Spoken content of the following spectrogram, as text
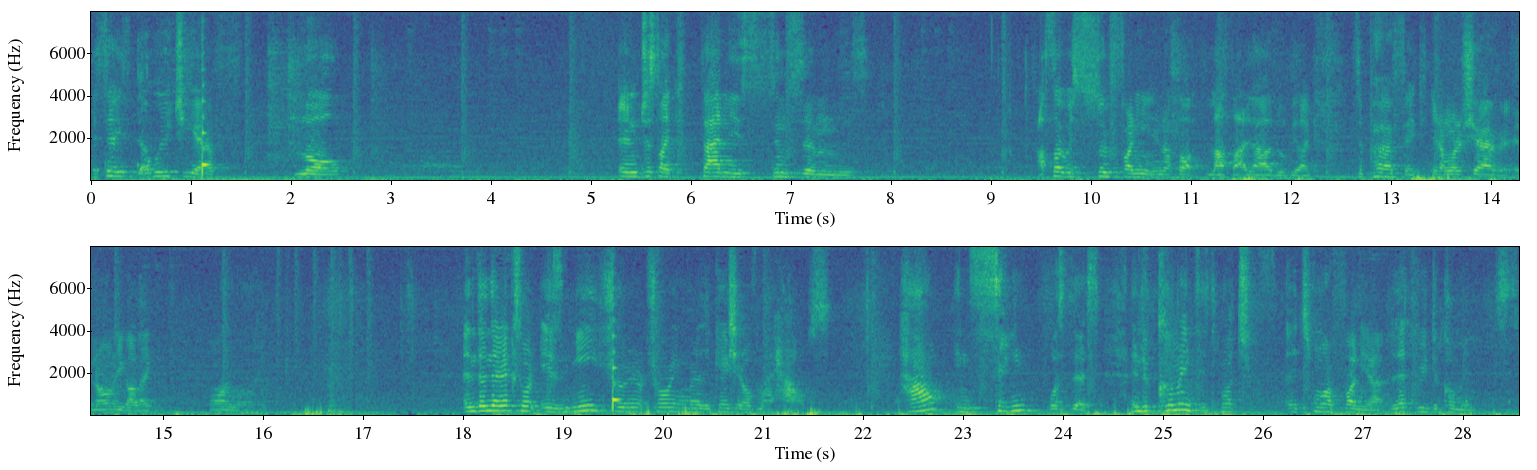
It says WTF, lol, and just like Fanny Simpsons. I thought it was so funny and I thought laugh out loud would be like, it's perfect and I want to share it and I only got like one line. And then the next one is me showing, showing my location of my house. How insane was this? And the comment is much, it's more funnier. Let's read the comments.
